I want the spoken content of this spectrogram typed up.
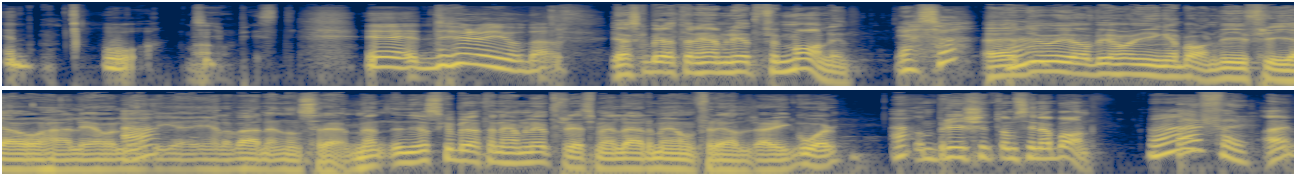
Typiskt. Eh, du då Jonas? Jag ska berätta en hemlighet för Malin. Jaså? Eh, Du och jag, vi har ju inga barn, vi är fria och härliga och lediga i hela världen och sådär. Men jag ska berätta en hemlighet för er som jag lärde mig om föräldrar igår. De bryr sig inte om sina barn. Varför? Nej,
